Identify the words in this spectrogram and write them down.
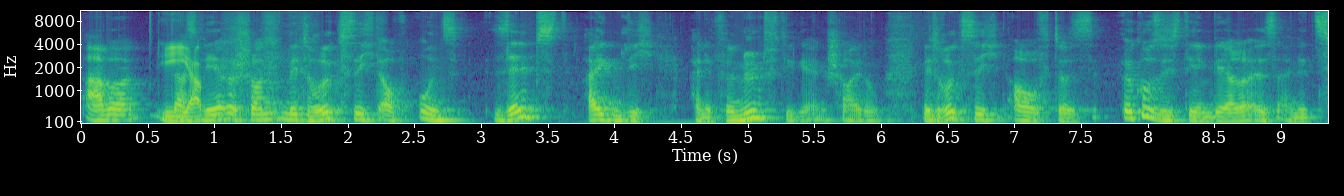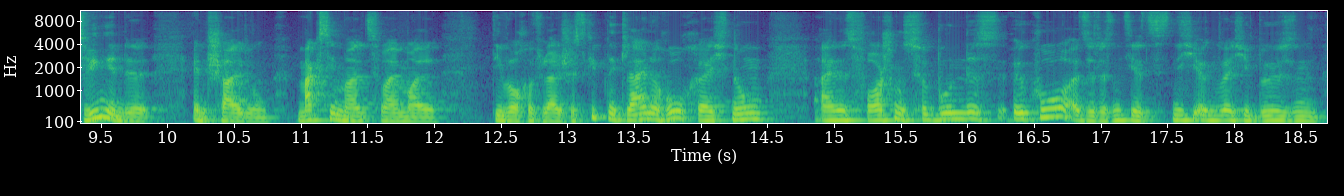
aber das ja. wäre schon mit Rücksicht auf uns selbst eigentlich eine vernünftige Entscheidung. Mit Rücksicht auf das Ökosystem wäre es eine zwingende Entscheidung, maximal zweimal die Woche Fleisch. Es gibt eine kleine Hochrechnung eines Forschungsverbundes Öko, also das sind jetzt nicht irgendwelche bösen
